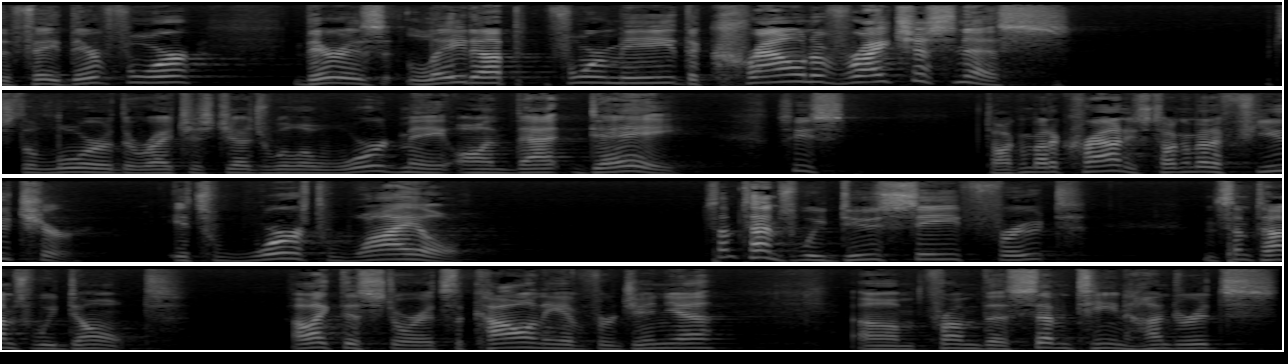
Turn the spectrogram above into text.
the faith. Therefore, there is laid up for me the crown of righteousness, which the Lord, the righteous judge, will award me on that day. So he's talking about a crown, he's talking about a future. It's worthwhile. Sometimes we do see fruit, and sometimes we don't. I like this story. It's the colony of Virginia um, from the 1700s.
